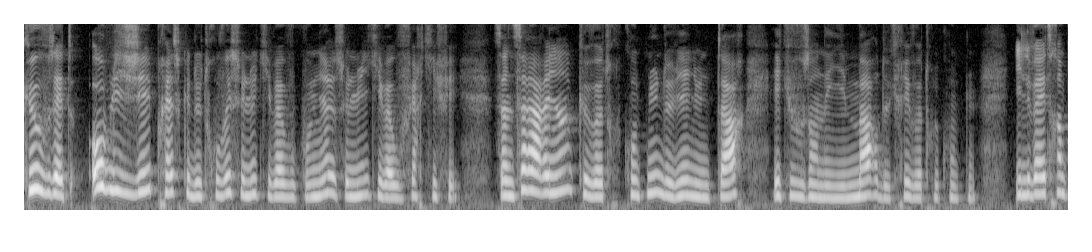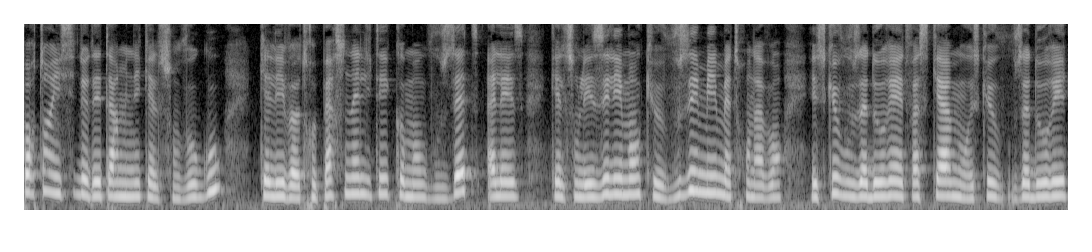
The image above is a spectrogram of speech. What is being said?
que vous êtes obligé presque de trouver celui qui va vous convenir et celui qui va vous faire kiffer. Ça ne sert à rien que votre contenu devienne une tare et que vous en ayez marre de créer votre contenu. Il va être important ici de déterminer quels sont vos goûts, quelle est votre personnalité, comment vous êtes à l'aise, quels sont les éléments que vous aimez mettre en avant. Est-ce que vous adorez être face cam ou est-ce que vous adorez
